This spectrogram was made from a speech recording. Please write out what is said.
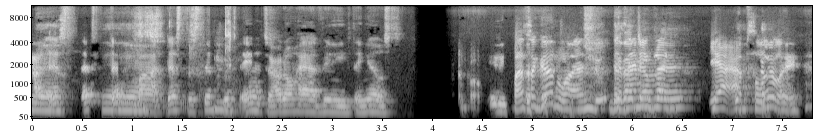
yeah. that's that's, yeah, that's my that's the simplest answer. I don't have anything else. That's a good one. Does anybody, yeah, absolutely.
